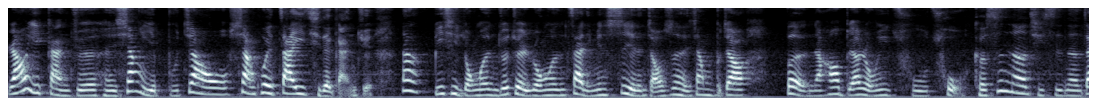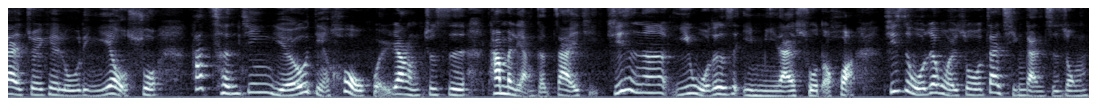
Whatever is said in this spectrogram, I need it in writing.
然后也感觉很像，也不叫像会在一起的感觉。那比起荣恩，你就觉得荣恩在里面饰演的角色很像比较。笨，然后比较容易出错。可是呢，其实呢，在 J.K. 罗琳也有说，他曾经也有点后悔让就是他们两个在一起。其实呢，以我这个是影迷来说的话，其实我认为说，在情感之中，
